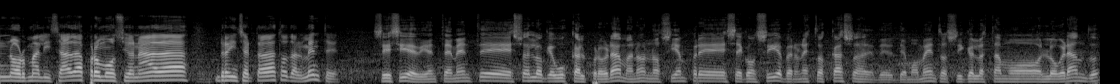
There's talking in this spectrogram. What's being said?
normalizadas, promocionadas, reinsertadas totalmente. Sí, sí, evidentemente eso es lo que busca el programa, ¿no? No siempre se consigue, pero en estos casos de, momento sí que lo estamos logrando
